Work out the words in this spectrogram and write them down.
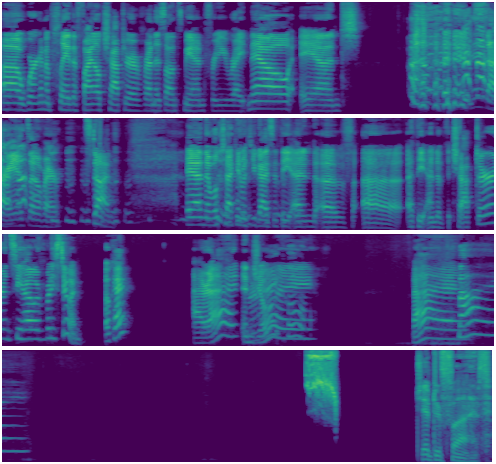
Uh, we're gonna play the final chapter of Renaissance Man for you right now, and sorry, it's over. It's done. And then we'll check in with you guys at the end of uh at the end of the chapter and see how everybody's doing. Okay. All right. Enjoy. cool. Bye. Bye. Chapter 5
